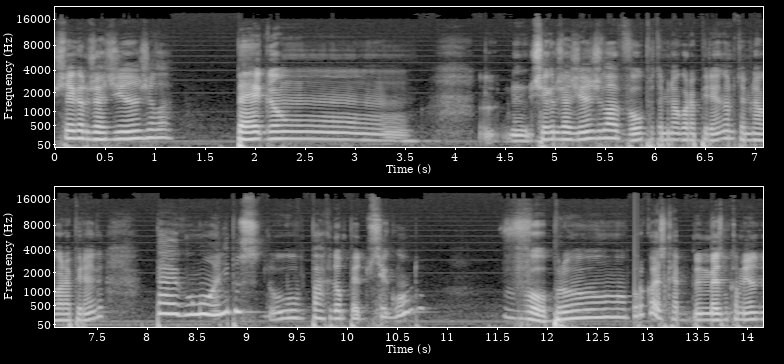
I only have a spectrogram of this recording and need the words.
Chega no Jardim Ângela, pega um. Chega no Jardim Ângela, vou pro Terminal Guarapiranga, no Terminal Guarapiranga, pego um ônibus do Parque Dom Pedro II vou pro, pro coisa, que é o mesmo caminho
